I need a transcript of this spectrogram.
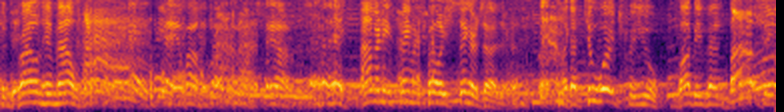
to drown him out. hey, well, well, stay out. How many famous Polish singers are there? I got two words for you. Bobby Vinton. Bobby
